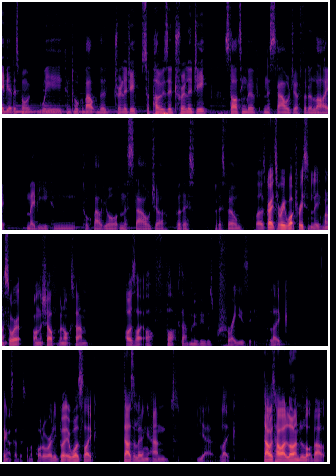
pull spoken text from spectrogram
Maybe at this point we can talk about the trilogy, supposed trilogy, starting with nostalgia for the light. Maybe you can talk about your nostalgia for this for this film. Well, it was great to rewatch recently. When I saw it on the shelf of an Oxfam, I was like, "Oh fuck, that movie was crazy!" Like, I think I said this on the pod already, but it was like dazzling and yeah, like that was how I learned a lot about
